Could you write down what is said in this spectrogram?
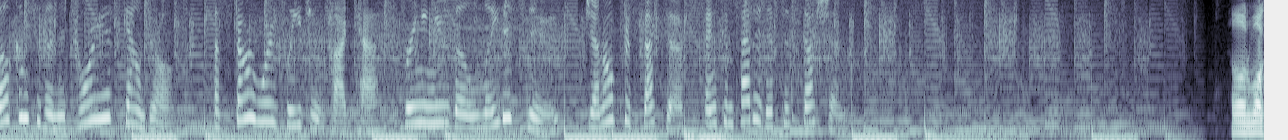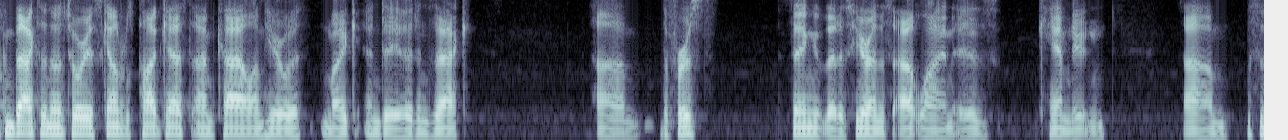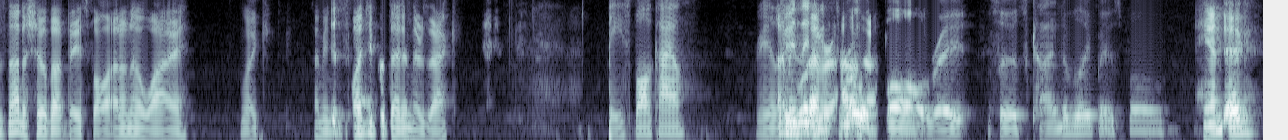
Welcome to the Notorious Scoundrels, a Star Wars Legion podcast bringing you the latest news, general perspective, and competitive discussion. Hello and welcome back to the Notorious Scoundrels podcast. I'm Kyle. I'm here with Mike and David and Zach. Um, the first thing that is here on this outline is Cam Newton. Um, this is not a show about baseball. I don't know why. Like, I mean, This why'd guy. you put that in there, Zach? Baseball, Kyle? Really? I I mean, mean, they whatever. do throw a ball, right? So it's kind of like baseball. Hand egg?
